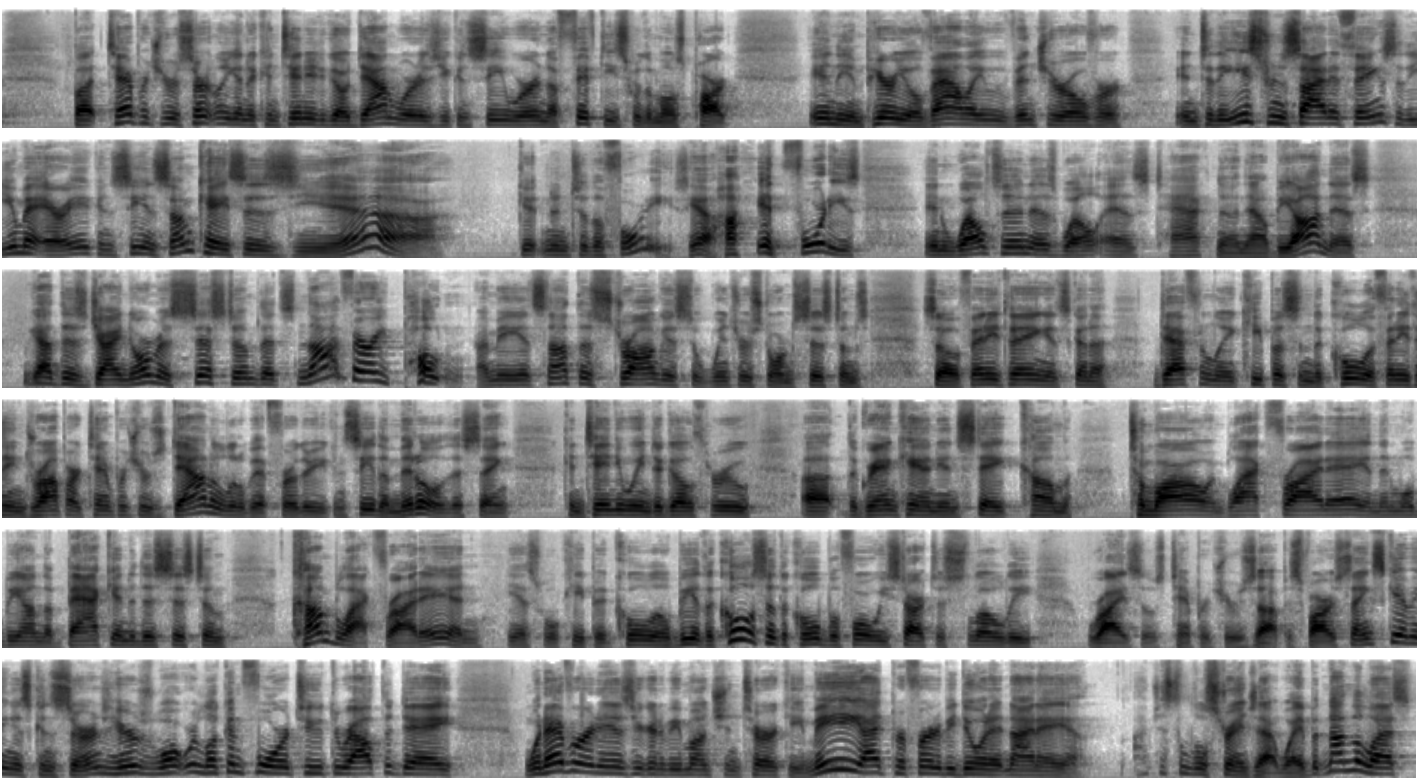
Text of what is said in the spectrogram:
But temperature is certainly going to continue to go downward. As you can see, we're in the 50s for the most part in the Imperial Valley. We venture over into the eastern side of things, to the Yuma area. You can see in some cases, yeah, getting into the 40s. Yeah, high in 40s in Welton as well as Tacna. Now, beyond this, we got this ginormous system that's not very potent. I mean, it's not the strongest of winter storm systems. So if anything, it's going to definitely keep us in the cool. If anything, drop our temperatures down a little bit further. You can see the middle of this thing continuing to go through uh, the Grand Canyon State come tomorrow and Black Friday, and then we'll be on the back end of this system come Black Friday, and yes, we'll keep it cool. It'll be the coolest of the cool before we start to slowly rise those temperatures up. As far as Thanksgiving is concerned, here's what we're looking forward to throughout the day. Whenever it is, you're going to be munching turkey. Me, I'd prefer to be doing it at 9 a.m. I'm just a little strange that way, but nonetheless,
